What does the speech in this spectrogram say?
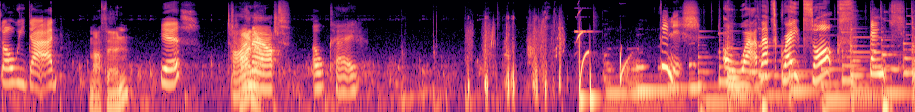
Sorry, Dad. Muffin, Yes? Time, Time out. out. Okay. Finish. Oh wow, that's great, Socks. Thanks.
